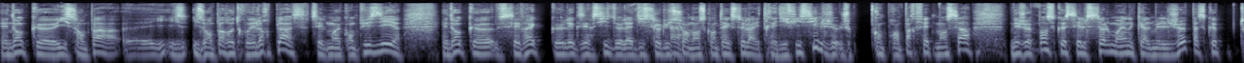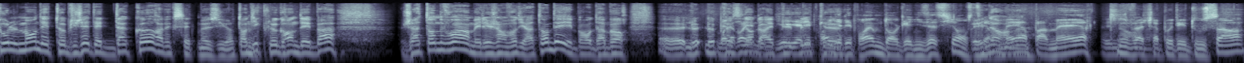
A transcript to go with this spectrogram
Et donc euh, ils sont pas. euh, ils, ils ont pas retrouvé leur place. C'est le moins qu'on puisse dire. Et donc euh, c'est vrai que l'exercice de la dissolution dans ce contexte-là est très difficile. Je, je comprends parfaitement ça, mais je pense que c'est le seul moyen de calmer le jeu parce que tout le monde est obligé d'être d'accord avec cette mesure. Tandis que le grand débat. J'attends de voir, mais les gens vont dire attendez. Bon, d'abord, euh, le, le président de la des- il y a des République. problèmes- Il y a des problèmes d'organisation. C'est-à-dire maire, pas maire, qui va chapeauter tout ça.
